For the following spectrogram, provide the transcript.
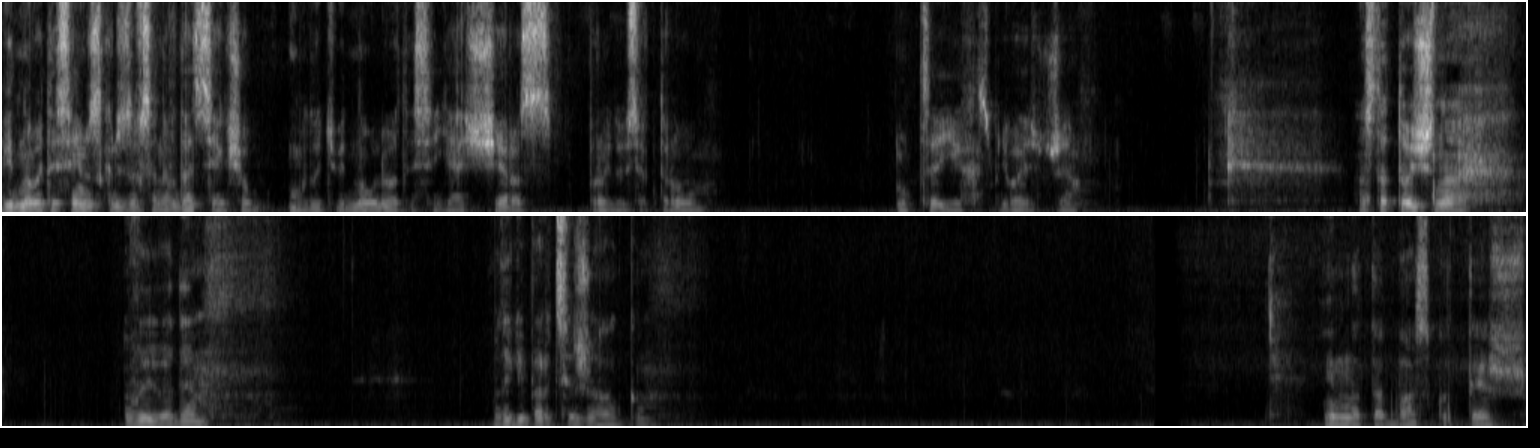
відновитися їм, скоріш за все, не вдасться. Якщо будуть відновлюватися, я ще раз пройдуся акторою. Це їх, сподіваюсь, вже остаточно виведе. Бо такі перці жалко. І на табаску теж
